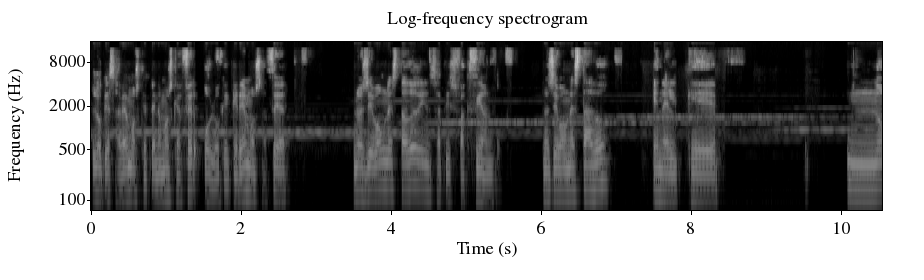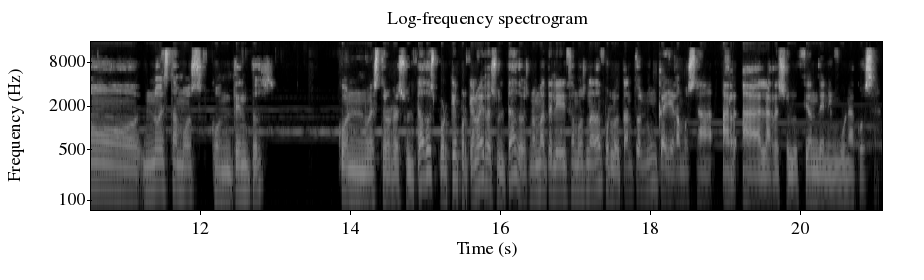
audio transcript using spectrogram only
lo que sabemos que tenemos que hacer o lo que queremos hacer, nos lleva a un estado de insatisfacción, nos lleva a un estado en el que no, no estamos contentos con nuestros resultados. ¿Por qué? Porque no hay resultados, no materializamos nada, por lo tanto nunca llegamos a, a, la resolución de ninguna cosa.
